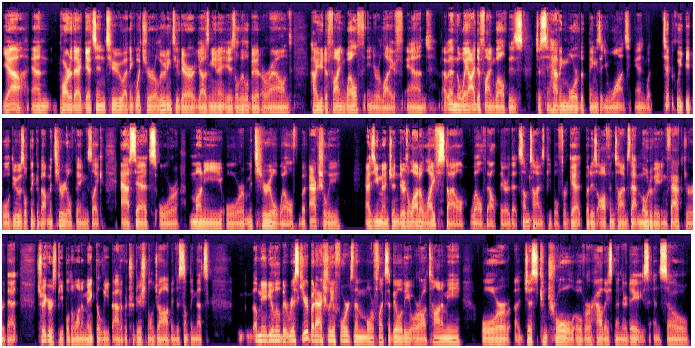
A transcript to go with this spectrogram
Yeah. And part of that gets into, I think what you're alluding to there, Yasmina, is a little bit around how you define wealth in your life. And, and the way I define wealth is just having more of the things that you want. And what typically people will do is they'll think about material things like assets or money or material wealth. But actually, as you mentioned, there's a lot of lifestyle wealth out there that sometimes people forget, but is oftentimes that motivating factor that triggers people to want to make the leap out of a traditional job into something that's maybe a little bit riskier, but actually affords them more flexibility or autonomy or uh, just control over how they spend their days. And so,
